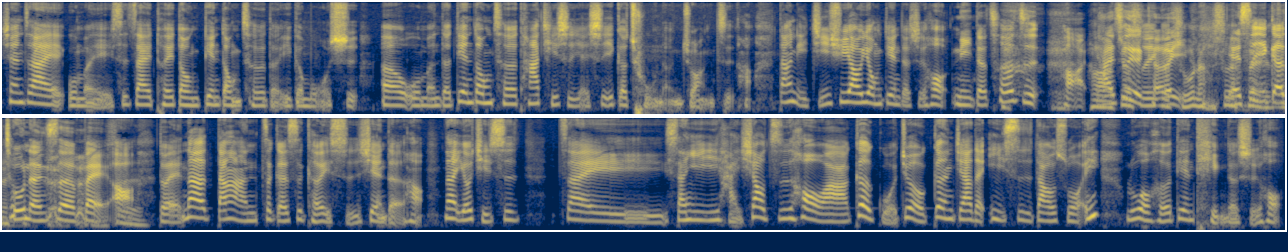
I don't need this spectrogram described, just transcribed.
现在我们也是在推动电动车的一个模式。呃，我们的电动车它其实也是一个储能装置。哈，当你急需要用电的时候，你的车子 好还是可以，也是一个储能设备 啊。对，那当然这个是可以实现的。哈，那尤其是。在三一一海啸之后啊，各国就有更加的意识到说，诶，如果核电停的时候，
